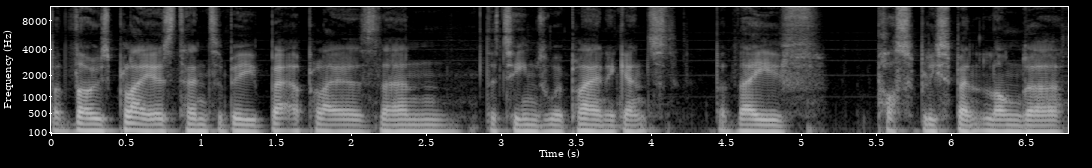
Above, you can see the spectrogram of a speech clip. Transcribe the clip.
but those players tend to be better players than the teams we're playing against. But they've possibly spent longer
